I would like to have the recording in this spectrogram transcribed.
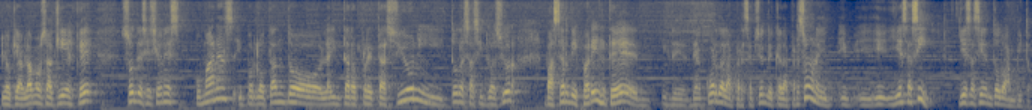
lo que hablamos aquí es que son decisiones humanas y por lo tanto la interpretación y toda esa situación va a ser diferente de, acuerdo a la percepción de cada persona y es así, y es así en todo ámbito.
